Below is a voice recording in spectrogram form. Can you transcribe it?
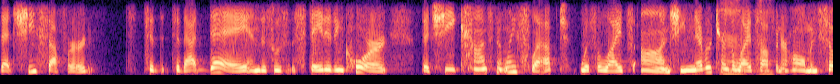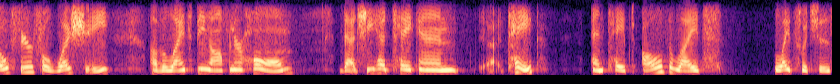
that she suffered to, to that day, and this was stated in court, that she constantly slept with the lights on. She never turned mm-hmm. the lights off in her home, and so fearful was she of the lights being off in her home that she had taken uh, tape and taped all of the lights, light switches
